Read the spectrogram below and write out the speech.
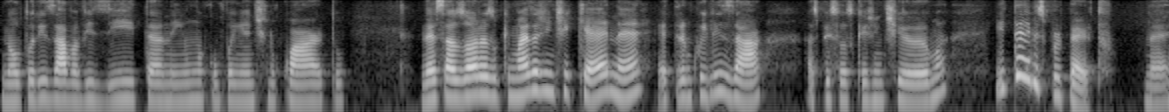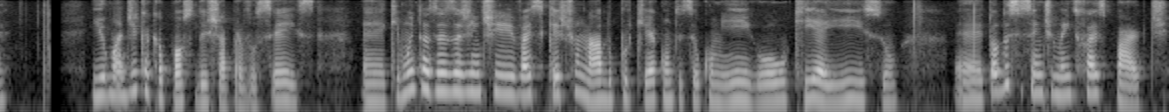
não autorizava visita, nenhum acompanhante no quarto. Nessas horas, o que mais a gente quer, né, é tranquilizar as pessoas que a gente ama e ter eles por perto, né? E uma dica que eu posso deixar para vocês é que muitas vezes a gente vai se questionar do porquê aconteceu comigo ou o que é isso. É, todo esse sentimento faz parte,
